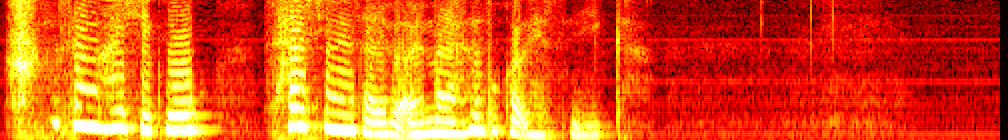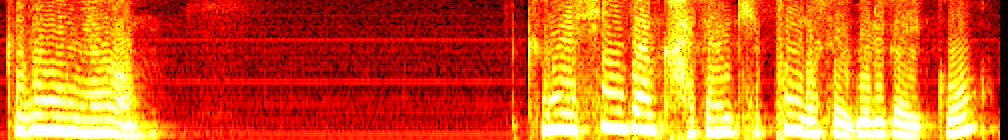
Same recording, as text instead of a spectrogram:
항상 하시고 살 수 있는 사람이 얼마나 행복하겠습니까? 그분은요, 그분의 심장 가장 깊은 곳에 우리가 있고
